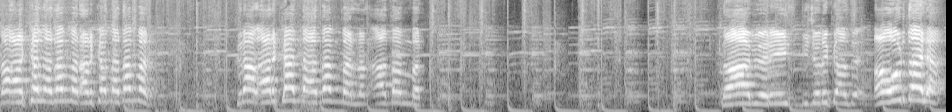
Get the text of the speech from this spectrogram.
Lan arkanda adam var. Arkanda adam var. Kral arkanda adam var lan. Adam var. Ne yapıyor reis? Bir canı kaldı. Aa orada hala.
